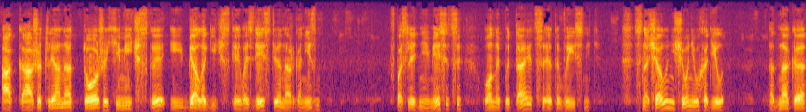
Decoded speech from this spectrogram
окажет ли она тоже химическое и биологическое воздействие на организм? В последние месяцы он и пытается это выяснить. Сначала ничего не выходило. Однако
